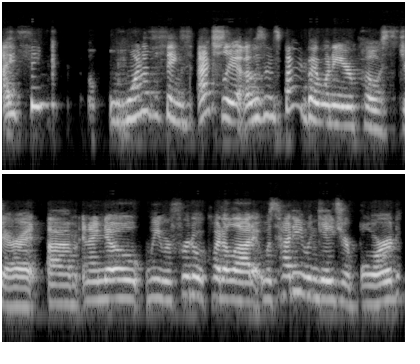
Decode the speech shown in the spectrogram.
I think one of the things, actually, I was inspired by one of your posts, Jarrett. Um, and I know we refer to it quite a lot. It was how do you engage your board?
